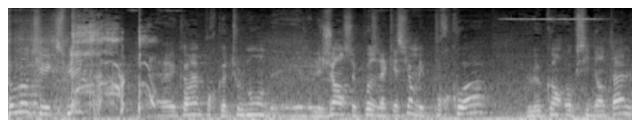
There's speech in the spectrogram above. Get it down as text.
Comment tu expliques, quand même pour que tout le monde, les gens se posent la question, mais pourquoi le camp occidental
